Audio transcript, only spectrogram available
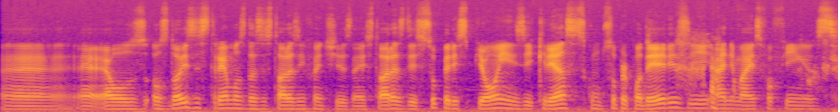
É, é- é os, os dois extremos das histórias infantis, né? Histórias de super espiões e crianças com superpoderes e animais fofinhos.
